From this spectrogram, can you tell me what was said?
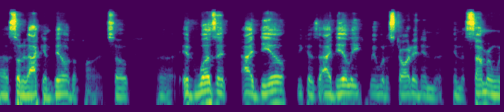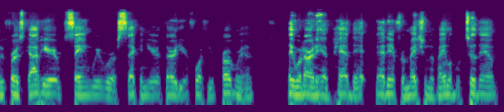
uh, so that I can build upon. So uh, it wasn't ideal because ideally we would have started in the in the summer when we first got here, saying we were a second year, third year, fourth year program. They would already have had that that information available to them,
